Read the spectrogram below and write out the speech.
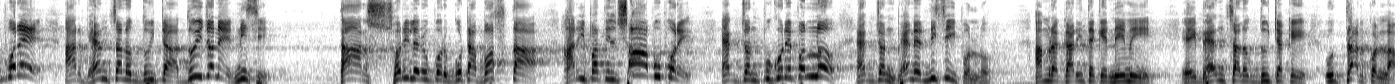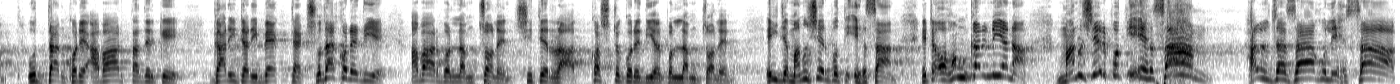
উপরে আর ভ্যান চালক দুইটা, দুইজনে নিচে। তার শরীরের উপর গোটা বস্তা হাড়ি পাতিল সব উপরে। একজন পুকুরে পড়ল, একজন ভ্যানের নিচেই পড়ল। আমরা গাড়ি থেকে নেমে এই ভ্যান চালক দুইটাকে উদ্ধার করলাম। উদ্ধার করে আবার তাদেরকে গাড়ি টাড়ি ব্যাগ ট্যাগ সোজা করে দিয়ে আবার বললাম, চলেন, শীতের রাত। কষ্ট করে দিয়ে বললাম, চলেন। এই যে মানুষের প্রতি এহসান, এটা অহংকার নিয়ে না, মানুষের প্রতি এহসান। হাল জাযাউল ইহসান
